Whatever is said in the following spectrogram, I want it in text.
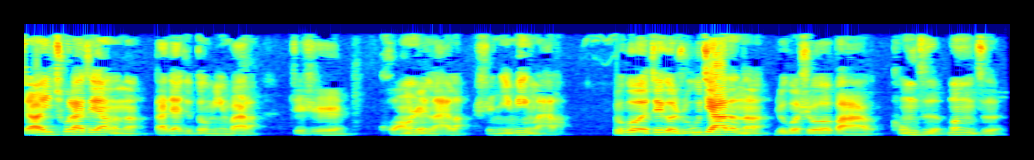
只要一出来这样的呢，大家就都明白了，这是狂人来了，神经病来了。如果这个儒家的呢，如果说把孔子、孟子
